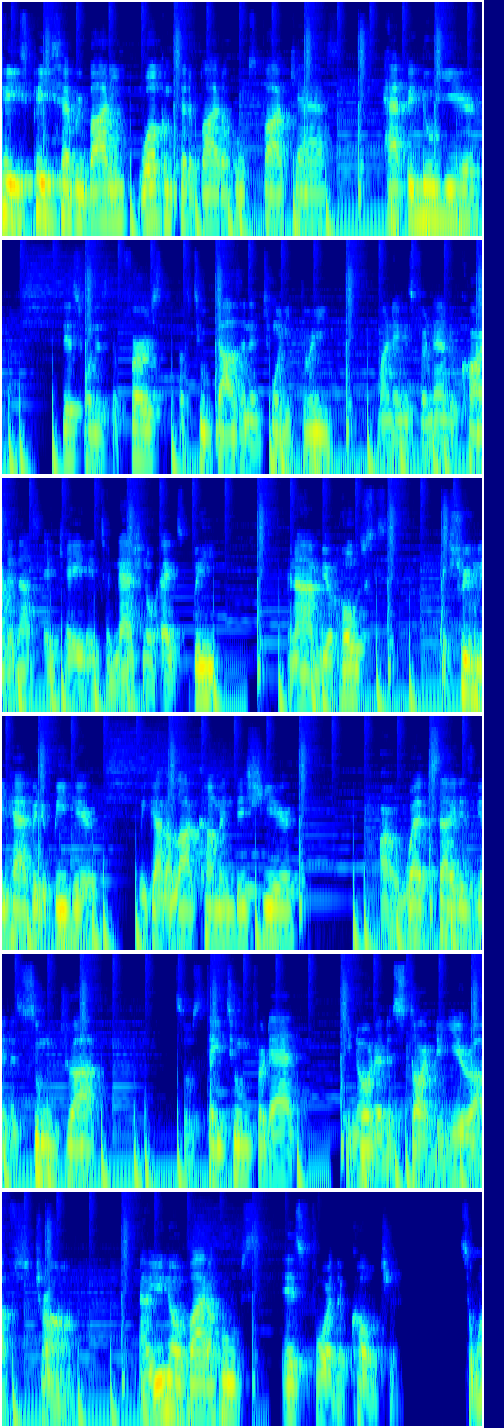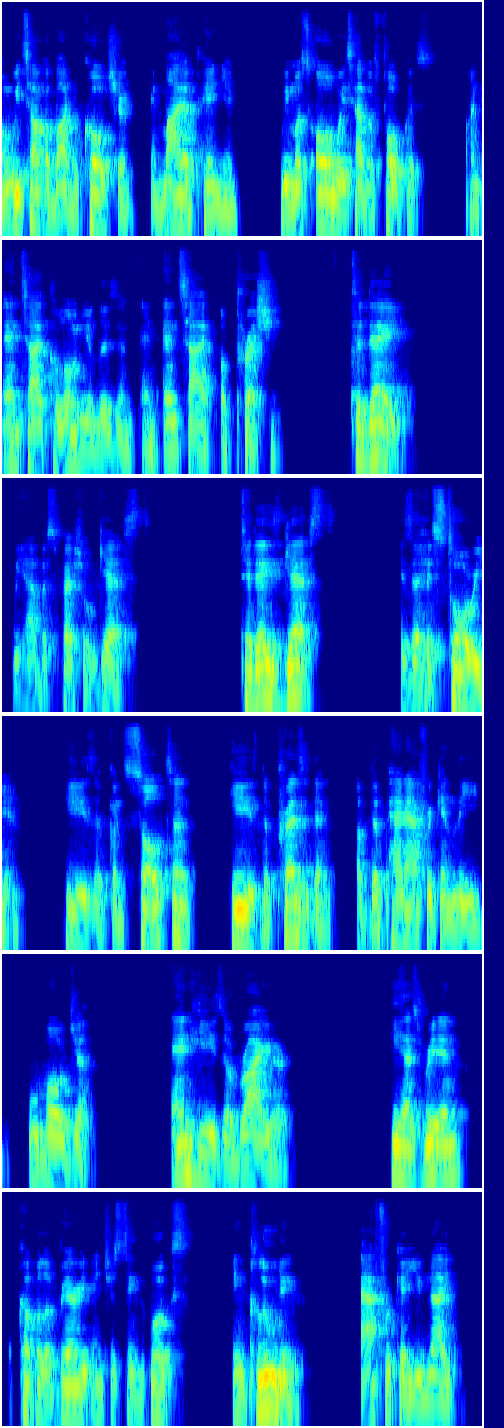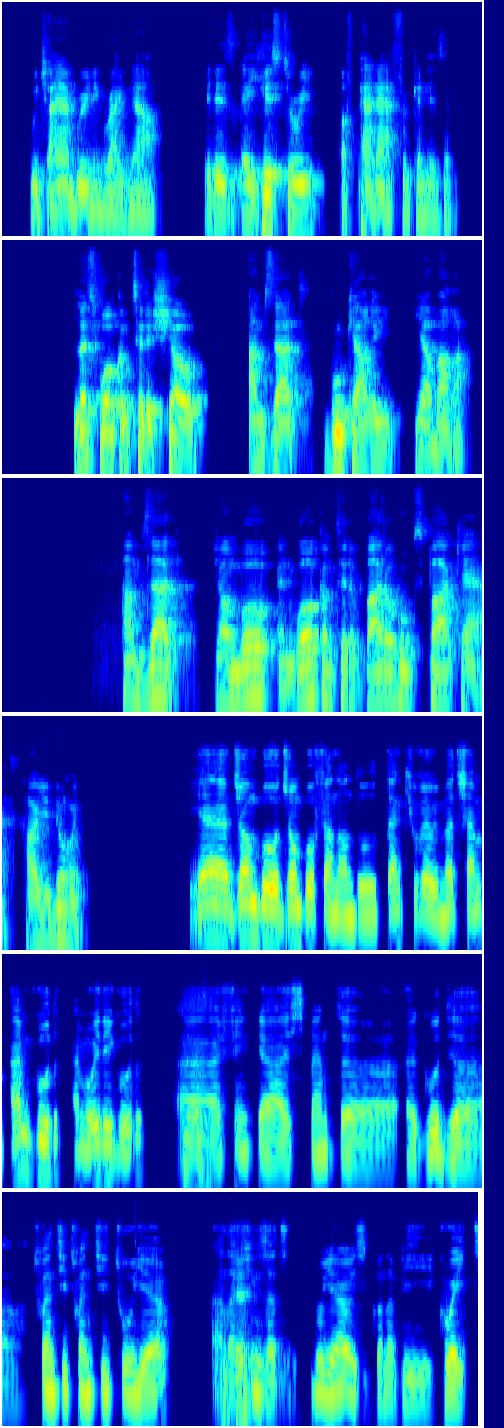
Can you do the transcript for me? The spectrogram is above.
Peace, peace, everybody. Welcome to the Vital Hoops Podcast. Happy New Year. This one is the first of 2023. My name is Fernando Cardenas, aka International XB, and I'm your host. Extremely happy to be here. We got a lot coming this year. Our website is going to soon drop, so stay tuned for that in order to start the year off strong. Now, you know, Vital Hoops is for the culture. So when we talk about the culture, in my opinion, we must always have a focus on anti-colonialism and anti-oppression. Today, we have a special guest. Today's guest is a historian. He is a consultant. He is the president of the Pan-African League, Umoja, and he's a writer. He has written a couple of very interesting books, including Africa Unite, which I am reading right now. It is a history of Pan Africanism. Let's welcome to the show Amzat Boukari Yabara. Amzat, Jambo, and welcome to the Vital Hoops podcast. How are you doing? Yeah, Jambo, Jambo Fernando. Thank you very much. I'm I'm good. I'm really good. Yes. Uh, I think uh, I spent uh, a good uh, 2022 year, and okay. I think that new year is gonna be great.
